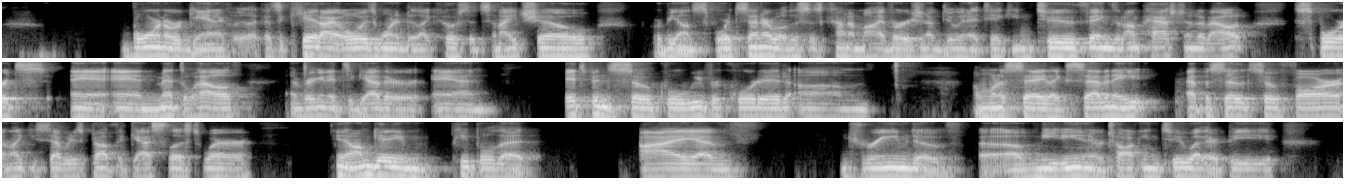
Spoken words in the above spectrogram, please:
born organically. Like as a kid, I always wanted to like host a Tonight Show or be on Sports Center. Well, this is kind of my version of doing it, taking two things that I'm passionate about, sports and, and mental health, and bringing it together. And it's been so cool. We've recorded, um, I want to say like seven, eight episodes so far. And like you said, we just put out the guest list where, you know, I'm getting people that I have dreamed of of meeting or talking to, whether it be,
